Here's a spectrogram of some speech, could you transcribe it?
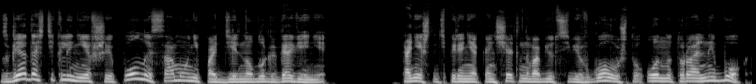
Взгляды остекленевшие, полные самого неподдельного благоговения. Конечно, теперь они окончательно вобьют себе в голову, что он натуральный бог,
